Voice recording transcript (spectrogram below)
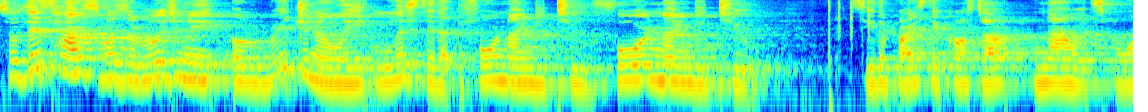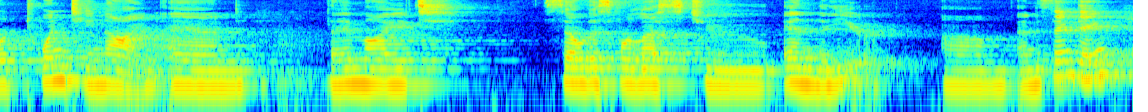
So this house was originally originally listed at 492, 492. See the price they crossed out? Now it's 429 and they might sell this for less to end the year. Um, and the same thing,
